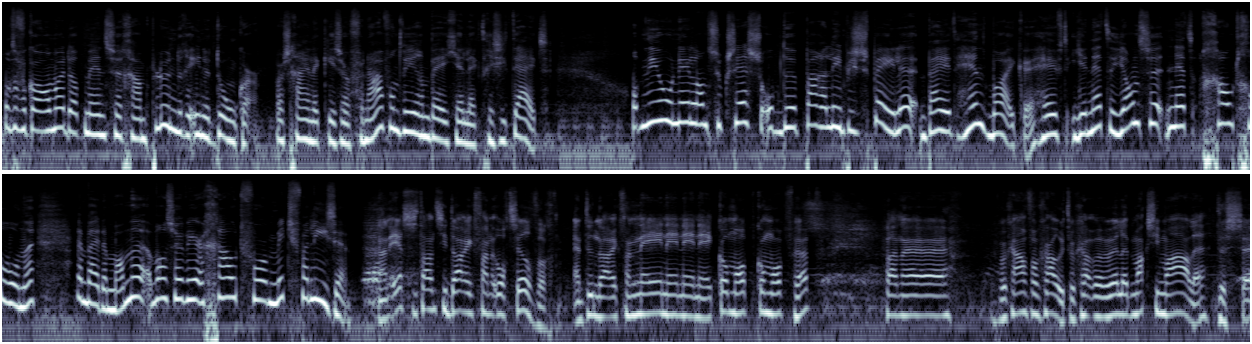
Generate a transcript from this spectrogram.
om te voorkomen dat mensen gaan plunderen in het donker. Waarschijnlijk is er vanavond weer een beetje elektriciteit. Opnieuw Nederlands succes op de Paralympische Spelen. Bij het handbiken heeft Jenette Jansen net goud gewonnen. En bij de mannen was er weer goud voor Mitch Valiezen. Nou, in eerste instantie dacht ik van het wordt zilver. En toen dacht ik van nee, nee, nee, nee, kom op, kom op. Hup. Van, uh, we gaan voor goud. We, gaan, we willen het maximale. Dus uh,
